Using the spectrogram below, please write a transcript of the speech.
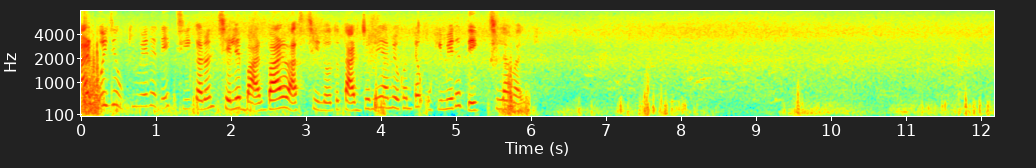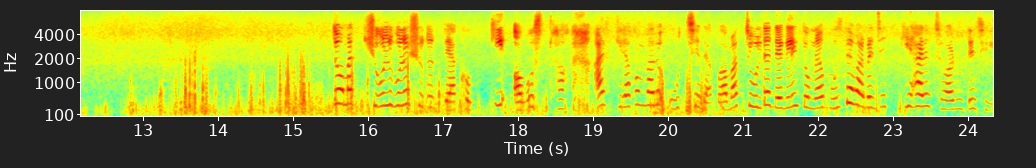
আর ওই যে উকি মেরে দেখছি কারণ ছেলে বারবার আসছিল তো তার জন্যই আমি ওখানটা উকি মেরে দেখছিলাম আর কি। তো আমার চুলগুলো শুধু দেখো কি অবস্থা। আর কীরকমভাবে উঠছে দেখো, আমার চুলটা দেখলেই তোমরা বুঝতে পারবে যে কী হারে ঝড় উঠেছিল।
